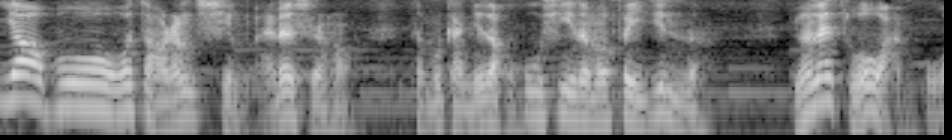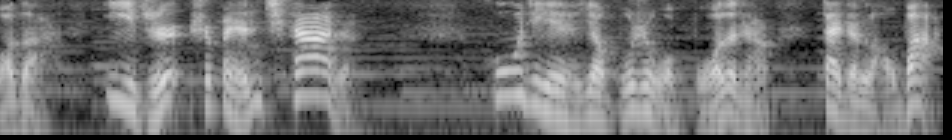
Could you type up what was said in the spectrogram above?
要不我早上醒来的时候，怎么感觉到呼吸那么费劲呢？原来昨晚脖子一直是被人掐着。估计要不是我脖子上带着老爸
